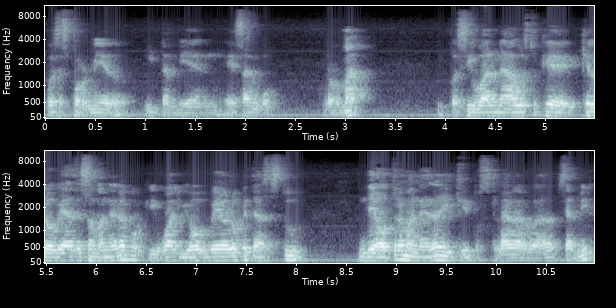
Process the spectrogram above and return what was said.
pues es por miedo y también es algo normal. Y pues igual me da gusto que, que lo veas de esa manera porque igual yo veo lo que te haces tú de otra manera y que pues la verdad se admira.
